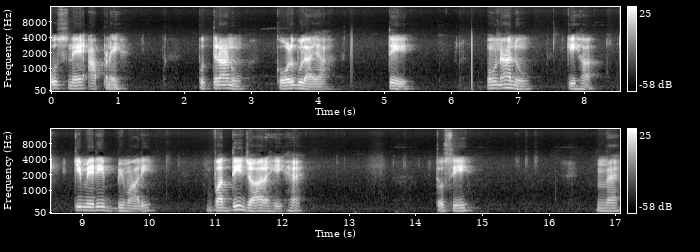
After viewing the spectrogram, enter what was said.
ਉਸ ਨੇ ਆਪਣੇ ਪੁੱਤਰਾਂ ਨੂੰ ਕੋਲ ਬੁਲਾਇਆ ਤੇ ਉਹਨਾਂ ਨੂੰ ਕਿਹਾ ਕਿ ਮੇਰੀ ਬਿਮਾਰੀ ਵੱਧਦੀ ਜਾ ਰਹੀ ਹੈ। ਤੁਸੀਂ ਮੈਂ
